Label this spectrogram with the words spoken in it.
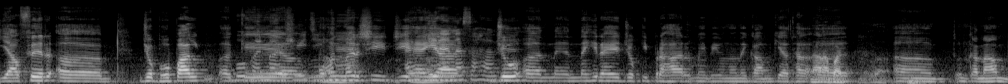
या फिर जो भोपाल के मोहन महर्षि जी हैं या जो नहीं रहे जो कि प्रहार में भी उन्होंने काम किया था हाँ, उनका नाम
